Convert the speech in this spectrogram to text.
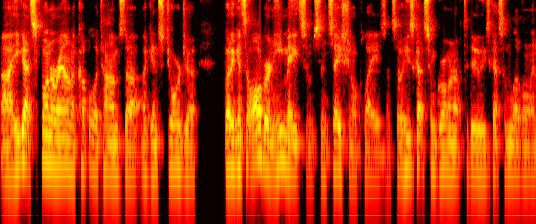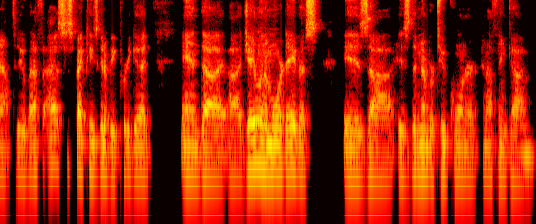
Uh, he got spun around a couple of times uh, against Georgia, but against Auburn, he made some sensational plays, and so he's got some growing up to do. He's got some leveling out to do, but I, I suspect he's going to be pretty good. And uh, Jalyn Armour Davis is is the number two corner, and I think um,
